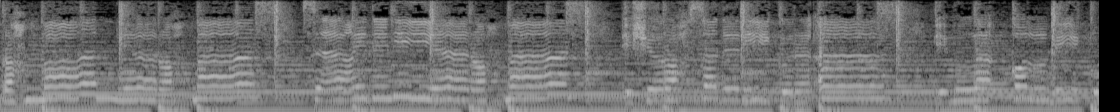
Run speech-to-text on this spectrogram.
Rahman ya Rahman Sa'idni ya Rahman Ishrah sadri Qur'an Imla qalbi Qur'an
